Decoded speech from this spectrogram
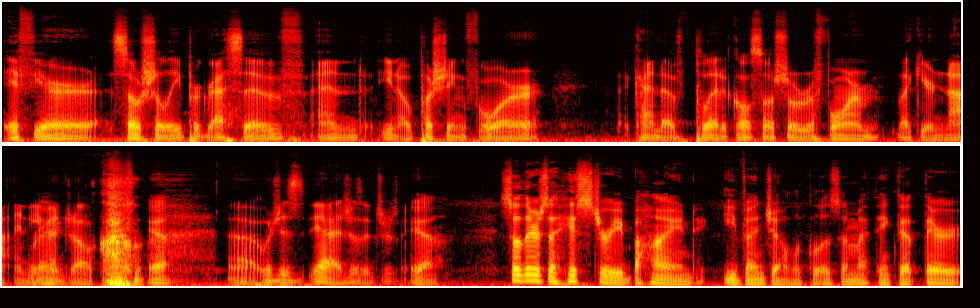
if you're socially progressive and you know pushing for kind of political social reform, like you're not an Right. evangelical, Yeah, uh, which is yeah, it's just interesting. yeah. So there's a history behind evangelicalism. I think that there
